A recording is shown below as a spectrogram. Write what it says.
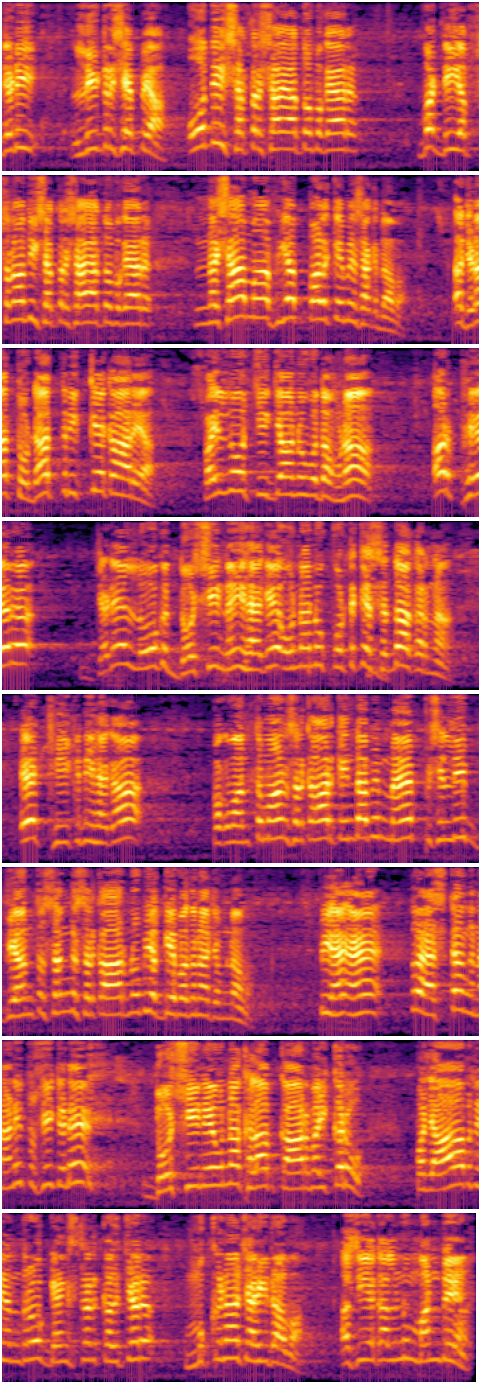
ਜਿਹੜੀ ਲੀਡਰਸ਼ਿਪ ਆ, ਉਹਦੀ ਛਤਰ ਛਾਇਆ ਤੋਂ ਬਗੈਰ, ਵੱਡੀ ਅਫਸਰਾਂ ਦੀ ਛਤਰ ਛਾਇਆ ਤੋਂ ਬਗੈਰ ਨਸ਼ਾ ਮਾਫੀਆ ਪਲ ਕਿਵੇਂ ਸਕਦਾ ਵਾ? ਆ ਜਿਹੜਾ ਤੁਹਾਡਾ ਤਰੀਕੇਕਾਰ ਆ, ਪਹਿਲੋਂ ਚੀਜ਼ਾਂ ਨੂੰ ਵਧਾਉਣਾ, ਔਰ ਫਿਰ ਜਿਹੜੇ ਲੋਕ ਦੋਸ਼ੀ ਨਹੀਂ ਹੈਗੇ, ਉਹਨਾਂ ਨੂੰ ਕੁੱਟ ਕੇ ਸਿੱਧਾ ਕਰਨਾ, ਇਹ ਠੀਕ ਨਹੀਂ ਹੈਗਾ। ਭਗਵੰਤ ਮਾਨ ਸਰਕਾਰ ਕਹਿੰਦਾ ਵੀ ਮੈਂ ਪਿਛਲੀ ਬੇਅੰਤ ਸਿੰਘ ਸਰਕਾਰ ਨੂੰ ਵੀ ਅੱਗੇ ਵਧਣਾ ਚਾਹੁੰਦਾ ਵਾਂ। ਵੀ ਐ ਐ, ਤਾਂ ਇਸ ਢੰਗ ਨਾਲ ਨਹੀਂ ਤੁਸੀਂ ਜਿਹੜੇ ਦੋਸ਼ੀ ਨੇ ਉਹਨਾਂ ਖਿਲਾਫ ਕਾਰਵਾਈ ਕਰੋ। ਪੰਜਾਬ ਦੇ ਅੰਦਰੋਂ ਗੈਂਗਸਟਰ ਕਲਚਰ ਮੁੱਕਣਾ ਚਾਹੀਦਾ ਵਾ। ਅਸੀਂ ਇਹ ਗੱਲ ਨੂੰ ਮੰਨਦੇ ਹਾਂ।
